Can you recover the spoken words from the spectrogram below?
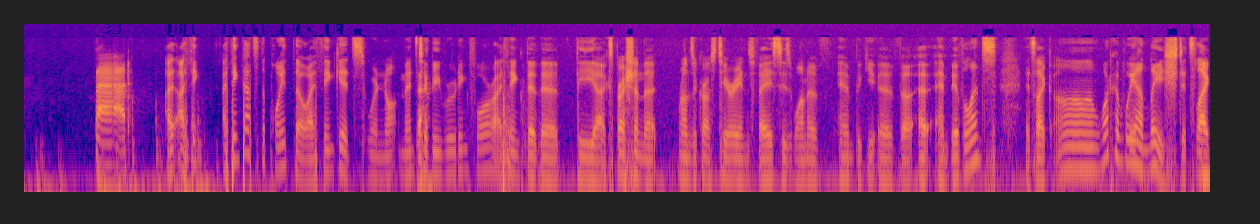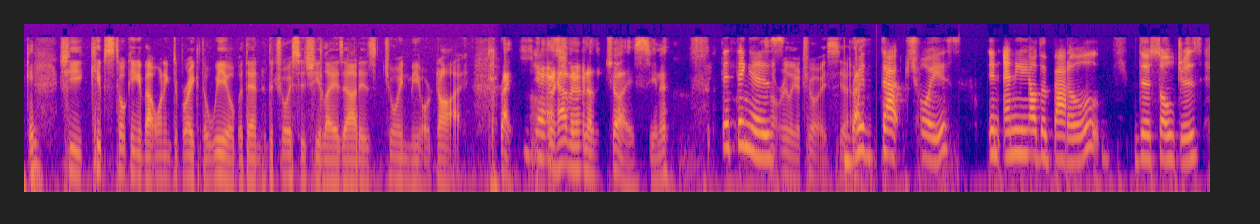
bad. I, I think I think that's the point, though. I think it's we're not meant to be rooting for. I think that the the uh, expression that runs across Tyrion's face is one of ambigu- of uh, uh, ambivalence. It's like, uh, what have we unleashed? It's like Mhm. she keeps talking about wanting to break the wheel, but then the choices she lays out is join me or die. Right. You Yeah. don't have another choice, you know? The thing It's is, not really a choice. Yeah. With that choice, in any other battle, the soldiers,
